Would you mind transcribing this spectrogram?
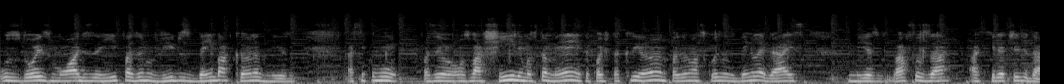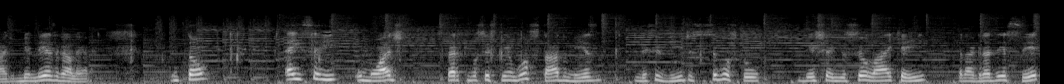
os dois mods aí, fazendo vídeos bem bacanas mesmo. Assim como fazer uns machinimas também, você pode estar criando, fazendo umas coisas bem legais mesmo. Basta usar a criatividade. Beleza, galera? Então, é isso aí, o mod. Espero que vocês tenham gostado mesmo desse vídeo. Se você gostou, deixa aí o seu like aí para agradecer.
